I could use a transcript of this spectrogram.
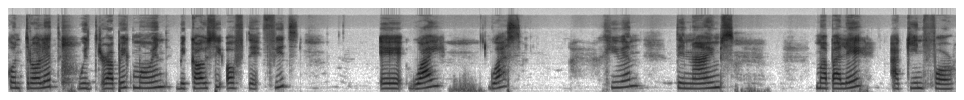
controlled with rapid movement because of the fish eh, why was given the names Mapale akin for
